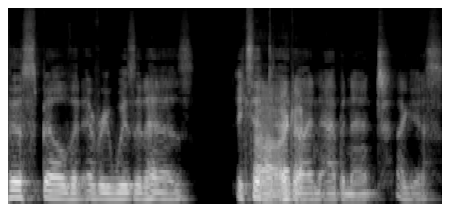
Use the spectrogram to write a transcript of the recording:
the spell that every wizard has, except Oh, okay. Adaine Abernant, I guess.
